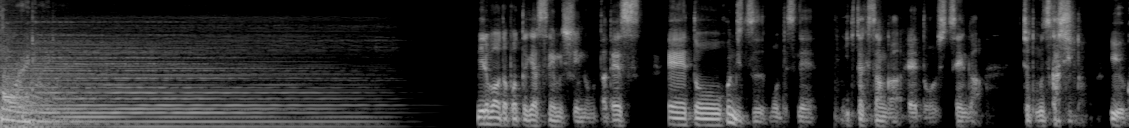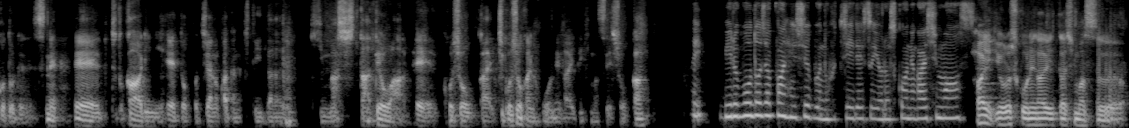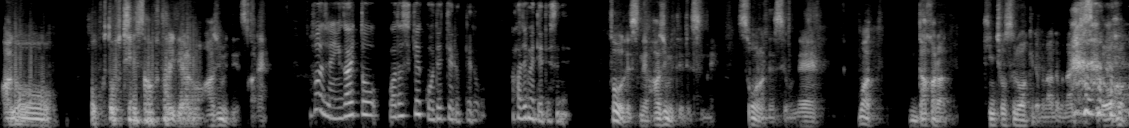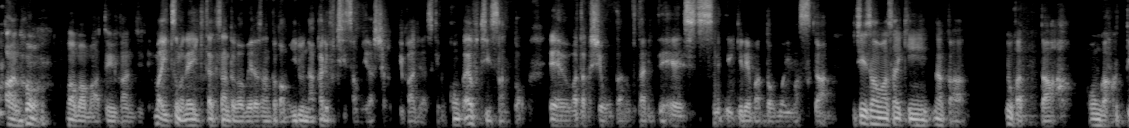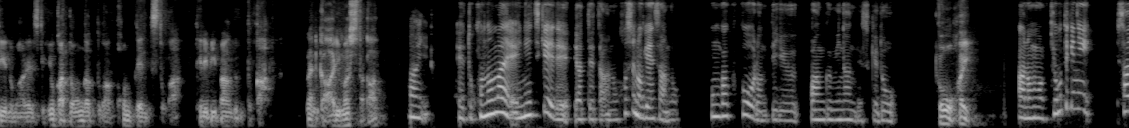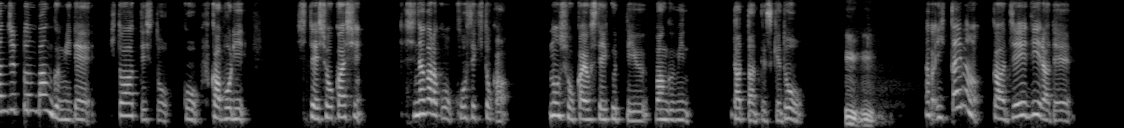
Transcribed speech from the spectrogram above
Billboard. ビルボードポッドキャスト MC の太田です。えっ、と、本日もですね、生竹さんが、えっ、と、出演がちょっと難しいということでですね、えーちょっと代わりに、えっ、と、こちらの方に来ていただきました。では、えーご紹介、自己紹介の方お願いできますでしょうか。はい、ビルボードジャパン編集部の藤井です。よろしくお願いします。はい、よろしくお願いいたします。あの、僕と藤井さん二人でやるのは初めてですかね。そうですね、意外と私結構出てるけど、初めてですね。そうですね、初めてですね。そうなんですよね。まあ、だから緊張するわけでもなんでもないんですけど、あの、まあまあまあという感じで、まあいつもね、生竹さんとか上田さんとかもいる中で藤井さんもいらっしゃるっていう感じなんですけど、今回は藤井さんと、えー私、太田の二人で、えー進めていければと思いますが、藤井さんは最近なんか良かった音楽っていうのもあれですけど、良かった音楽とかコンテンツとかテレビ番組とか何かありましたか？はい、えっと、この前 NHK でやってたあの星野源さんの音楽口論っていう番組なんですけど、おはい。あの、まあ基本的に30分番組で一アーティストをこう深掘りして紹介ししながらこう功績とかの紹介をしていくっていう番組だったんですけど、うんうん。なんか1回目のが J ディーラで、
